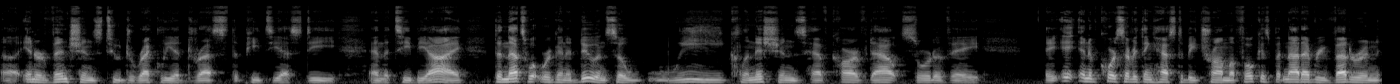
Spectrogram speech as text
uh, interventions to directly address the PTSD and the TBI, then that's what we're going to do. And so, we clinicians have carved out sort of a and of course everything has to be trauma focused but not every veteran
